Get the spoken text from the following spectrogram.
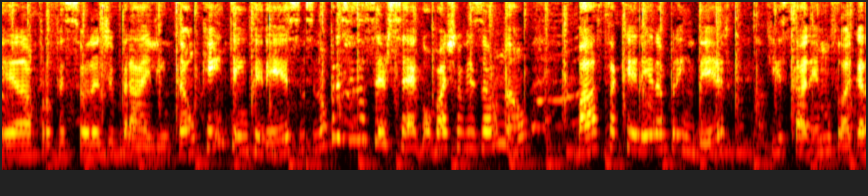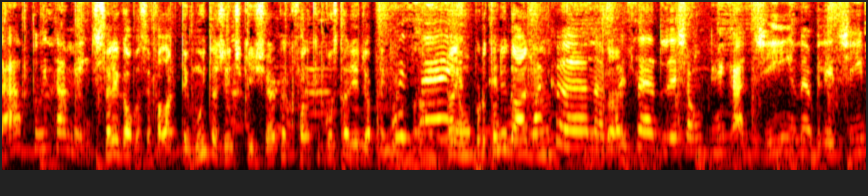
é a professora de Braille. Então, quem tem interesse, não precisa ser cego ou baixa visão, não. Basta querer aprender que estaremos lá gratuitamente. Isso é legal você falar que tem muita gente que enxerga que fala que gostaria de aprender Pois o Braille. é, tá aí uma oportunidade, é né? bacana, Verdade. pois é, deixar um recadinho, né, um bilhetinho.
